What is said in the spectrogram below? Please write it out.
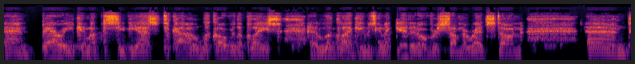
And Barry came up to CBS to kind of look over the place, and it looked like he was going to get it over Sumner Redstone. And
